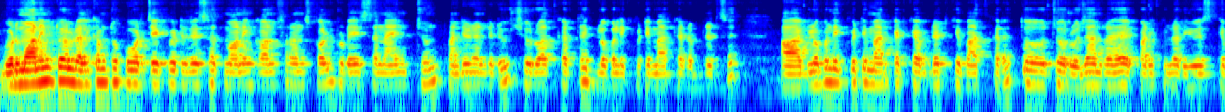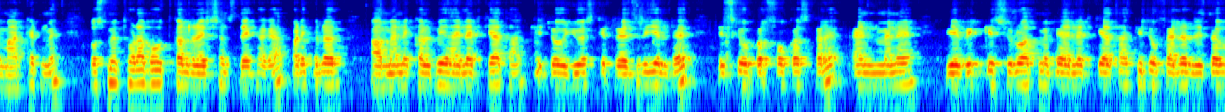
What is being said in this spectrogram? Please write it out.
Good morning to all. Welcome to Coach Equity Research Morning Conference Call. Today is the 9th June 2022. शुरुआत करते हैं ग्लोबल इक्विटी मार्केट अपडेट से ग्लोबल इक्विटी मार्केट के अपडेट की बात करें तो जो रुझान रहे पर्टिकुलर यूएस के मार्केट में, उसमें थोड़ा बहुत कल रेशंस देखा गया पर्टिकुलर मैंने कल भी हाईलाइट किया था कि जो यूएस के ट्रेजरी यील्ड है, इसके ऊपर फोकस करें एंड मैंने ये वीक की शुरुआत में भी हाईलाइट किया था कि जो फेडरल रिज़र्व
